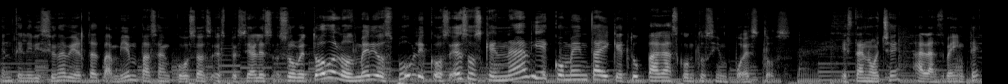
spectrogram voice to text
en televisión abierta también pasan cosas especiales, sobre todo en los medios públicos, esos que nadie comenta y que tú pagas con tus impuestos. Esta noche, a las 20,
